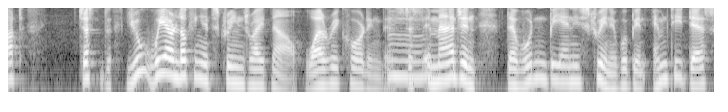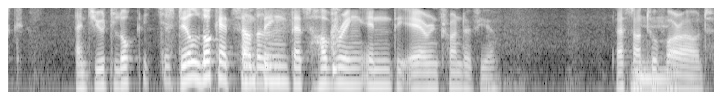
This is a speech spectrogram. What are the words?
not just you we are looking at screens right now while recording this just Mhm. imagine there wouldn't be any screen it would be an empty desk and you'd look still look at something bubbles. that's hovering in the air in front of you that's not too Mm. far out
